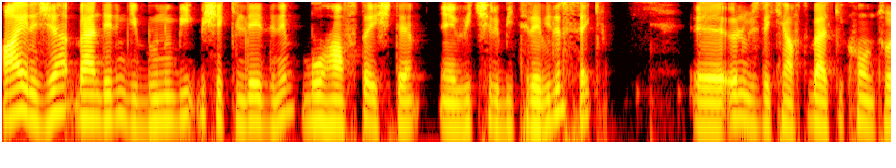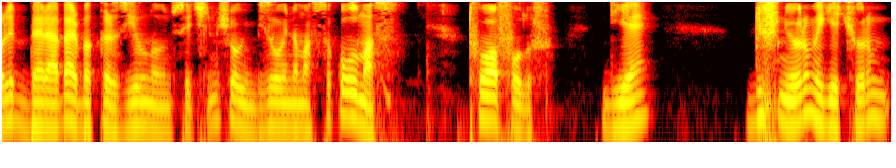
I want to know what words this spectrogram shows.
Ayrıca ben dediğim gibi bunu bir, bir şekilde edinip bu hafta işte e, Witcher'ı bitirebilirsek e, önümüzdeki hafta belki kontrole bir beraber bakarız. Yılın oyunu seçilmiş oyun. Biz oynamazsak olmaz. Tuhaf olur diye düşünüyorum ve geçiyorum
